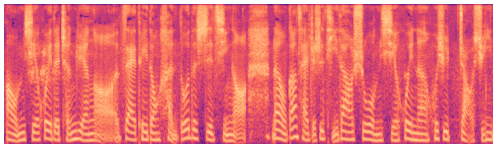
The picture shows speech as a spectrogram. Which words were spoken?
啊，我们协会的成员哦，在推动很多的事情哦。那我刚才只是提到说，我们协会呢会去找寻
